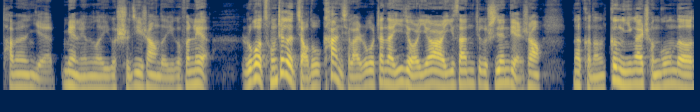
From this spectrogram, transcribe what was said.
他们也面临了一个实际上的一个分裂。如果从这个角度看起来，如果站在一九一二一三这个时间点上，那可能更应该成功的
